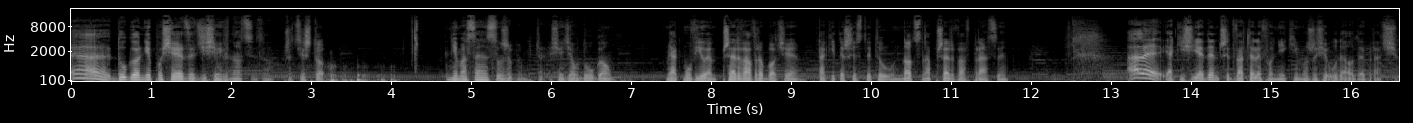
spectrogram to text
Ja długo nie posiedzę dzisiaj w nocy. To przecież to nie ma sensu, żebym siedział długo. Jak mówiłem, przerwa w robocie. Taki też jest tytuł. Nocna przerwa w pracy. Ale jakiś jeden czy dwa telefoniki może się uda odebrać.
